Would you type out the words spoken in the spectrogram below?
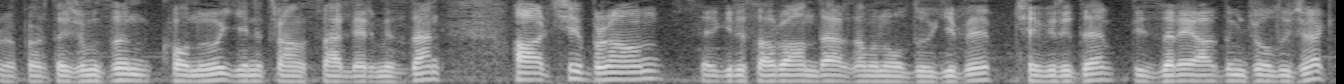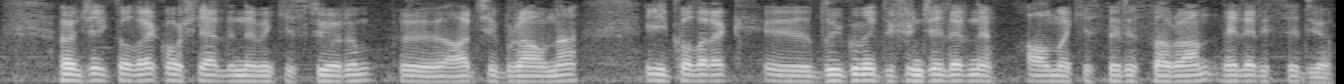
röportajımızın konuğu yeni transferlerimizden Archie Brown. Sevgili Saruhan her zaman olduğu gibi çeviride bizlere yardımcı olacak. Öncelikli olarak hoş geldin demek istiyorum e, Archie Brown'a. İlk olarak e, duygu ve düşüncelerini almak isteriz Saruhan. Neler hissediyor?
